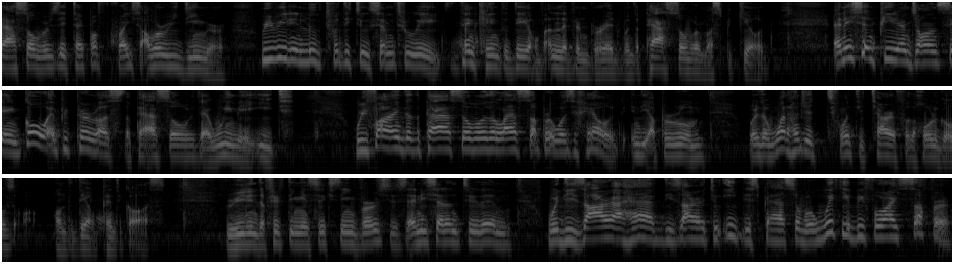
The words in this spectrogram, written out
Passover is a type of Christ, our Redeemer. We read in Luke 22, 7 through 8, Then came the day of unleavened bread when the Passover must be killed. And he sent Peter and John, saying, Go and prepare us the Passover that we may eat. We find that the Passover, the Last Supper, was held in the upper room where the 120 tarried for the Holy Ghost on the day of Pentecost. Reading the 15 and 16 verses, and he said unto them, With desire I have desire to eat this Passover with you before I suffer.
